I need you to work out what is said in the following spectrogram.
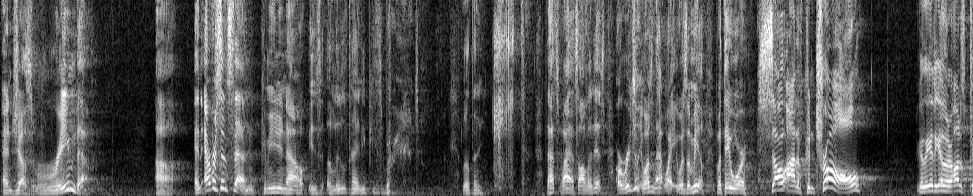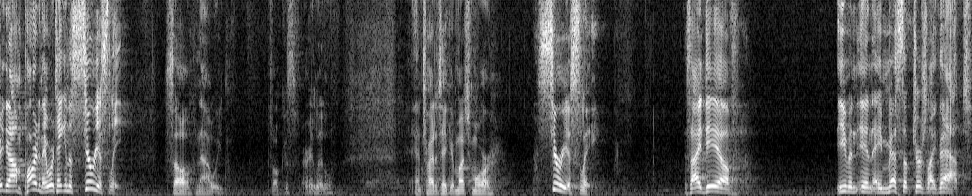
and just reamed them. Uh, and ever since then, communion now is a little tiny piece of bread. little tiny. That's why that's all it is. Originally, it wasn't that way. It was a meal. But they were so out of control because they get together, all just picking out and partying. They were taking it seriously. So now we focus very little and try to take it much more seriously. This idea of even in a messed up church like that,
